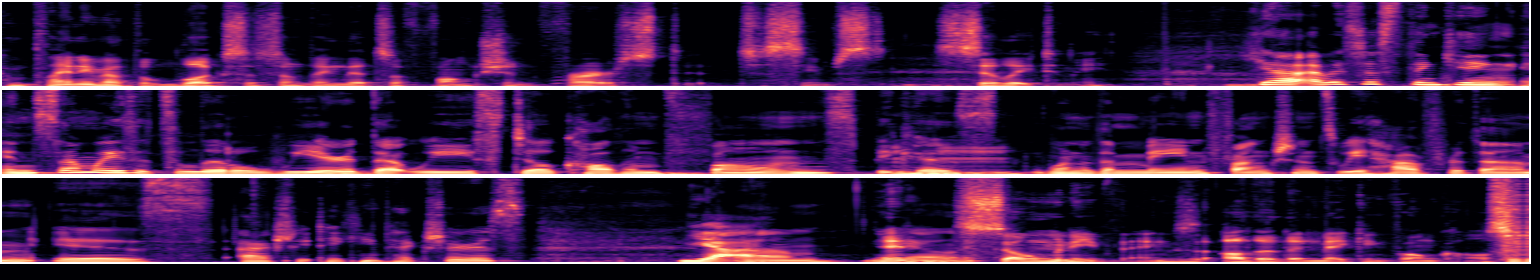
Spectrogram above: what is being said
complaining about the looks of something that's a function first it just seems silly to me. Yeah, I was just thinking in some ways it's a little weird that we still call them phones because Mm-hmm. one of the main functions we have for them is actually taking pictures. Yeah. Um, you and know, so many things other than making phone calls.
